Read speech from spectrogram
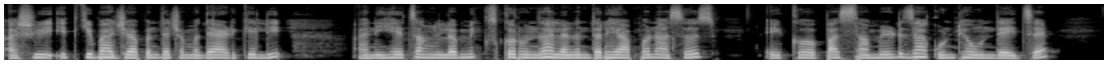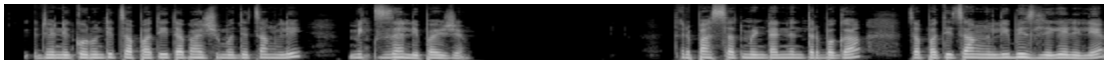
अशी इतकी भाजी आपण त्याच्यामध्ये ॲड केली आणि हे चांगलं मिक्स करून झाल्यानंतर हे आपण असंच एक पाच सहा मिनिट झाकून ठेवून द्यायचं आहे जेणेकरून ती चपाती त्या भाजीमध्ये चांगली मिक्स झाली पाहिजे. तर पाच सात मिनिटांनंतर बघा चपाती चांगली भिजली गेलेली आहे.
